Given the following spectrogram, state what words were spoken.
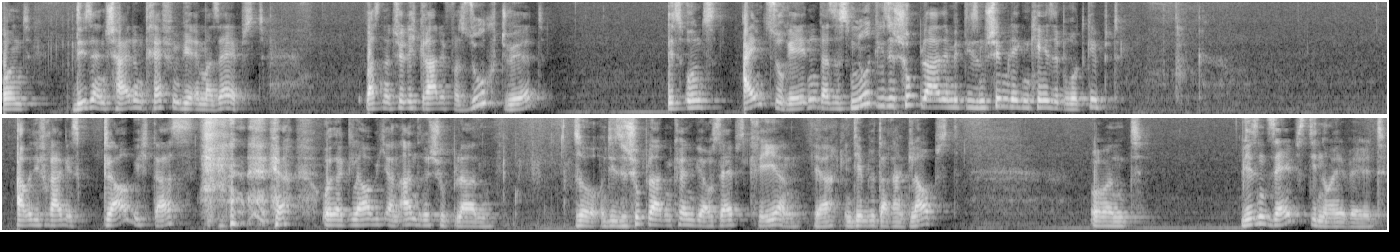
Und diese Entscheidung treffen wir immer selbst. Was natürlich gerade versucht wird, ist uns einzureden, dass es nur diese Schublade mit diesem schimmligen Käsebrot gibt. Aber die Frage ist, glaube ich das? ja, oder glaube ich an andere Schubladen? So, und diese Schubladen können wir auch selbst kreieren, ja, indem du daran glaubst. Und wir sind selbst die neue Welt.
